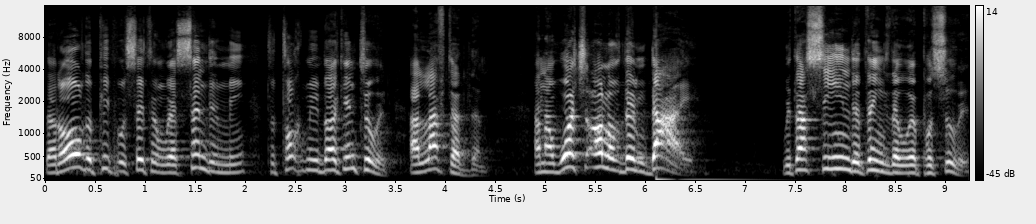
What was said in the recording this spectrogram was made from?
that all the people Satan were sending me to talk me back into it, I laughed at them. And I watched all of them die without seeing the things they were pursuing.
